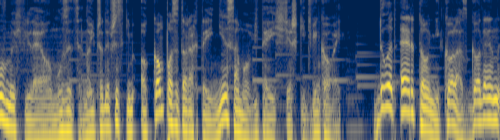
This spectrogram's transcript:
Pomówmy chwilę o muzyce, no i przede wszystkim o kompozytorach tej niesamowitej ścieżki dźwiękowej. Duet R to Nicolas Godin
